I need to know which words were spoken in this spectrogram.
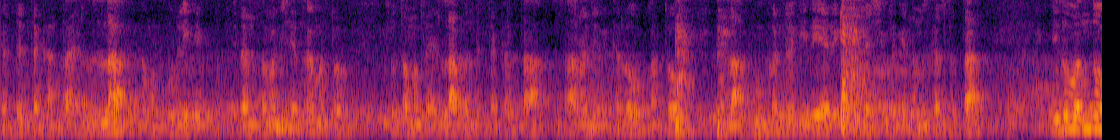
ನಡೆದಿರ್ತಕ್ಕಂಥ ಎಲ್ಲ ನಮ್ಮ ಕೂಡ್ಲಿಗಿ ವಿಧಾನಸಭಾ ಕ್ಷೇತ್ರ ಮತ್ತು ಸುತ್ತಮುತ್ತ ಎಲ್ಲ ಬಂದಿರ್ತಕ್ಕಂಥ ಸಾರ್ವಜನಿಕರು ಮತ್ತು ಎಲ್ಲ ಮುಖಂಡರಿಗೆ, ಹಿರಿಯರಿಗೆ ಉದ್ದೇಶಗಳಿಗೆ ನಮಸ್ಕರಿಸುತ್ತಾ, ಇದು ಒಂದು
